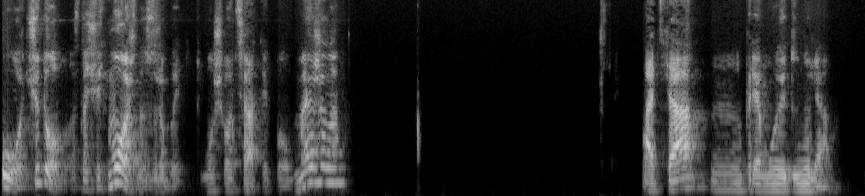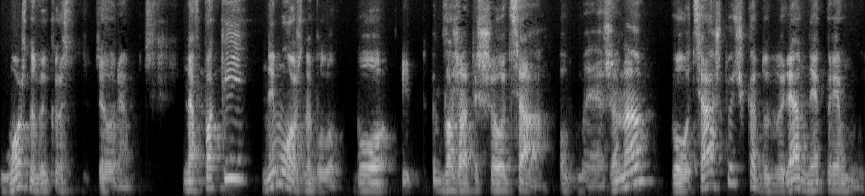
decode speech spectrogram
О, чудово. Значить, можна зробити, тому що оця типу обмежена, а ця прямує до нуля. Можна використати теорему. Навпаки, не можна було, бо вважати, що оця обмежена, бо оця штучка до нуля не прямує.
